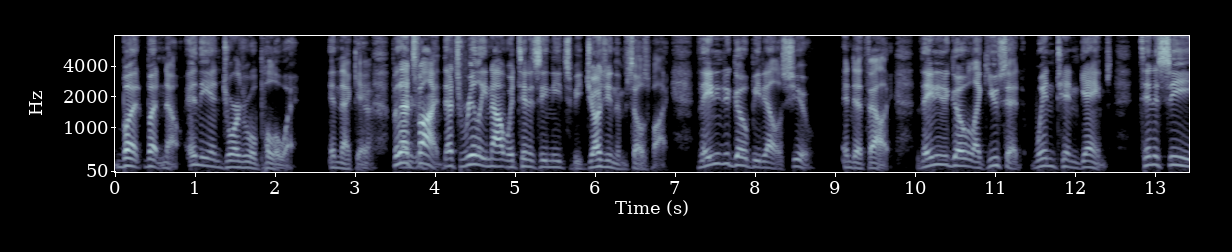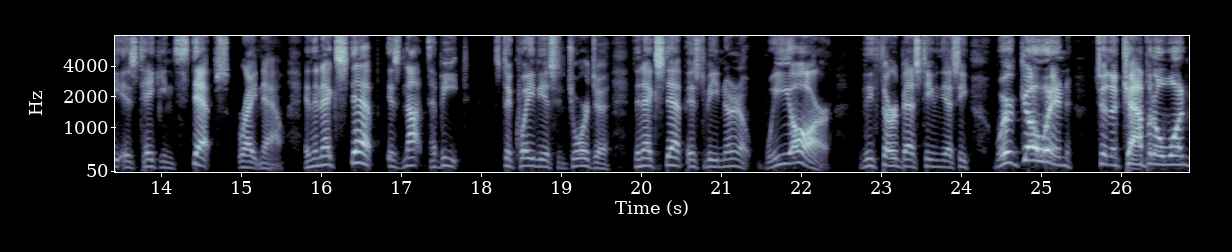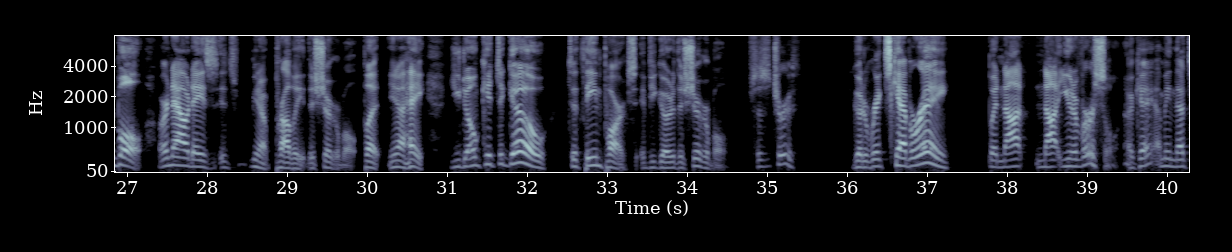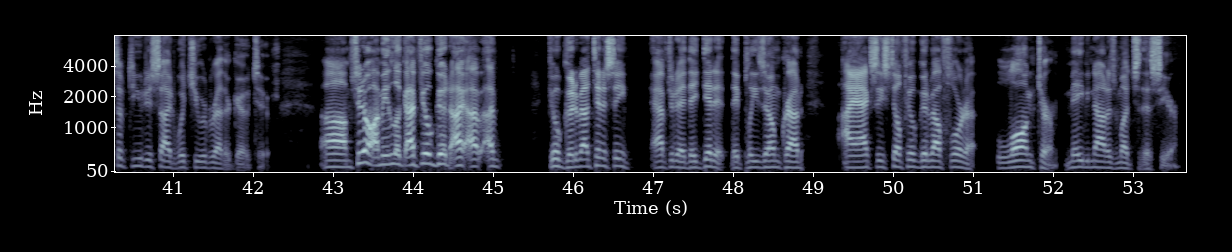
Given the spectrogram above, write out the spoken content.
but but no, in the end, Georgia will pull away in that game. Yeah, but that's fine. That's really not what Tennessee needs to be judging themselves by. They need to go beat LSU in Death Valley. They need to go, like you said, win 10 games. Tennessee is taking steps right now. And the next step is not to beat Staquavius in Georgia. The next step is to be no, no, no. We are the third best team in the SEC. We're going to the Capital One Bowl. Or nowadays, it's, you know, probably the Sugar Bowl. But, you know, hey, you don't get to go to theme parks if you go to the Sugar Bowl. This is the truth. You go to Rick's Cabaret, but not not Universal. Okay, I mean that's up to you to decide which you would rather go to. Um, so no, I mean, look, I feel good. I, I I feel good about Tennessee after that. They did it. They pleased the home crowd. I actually still feel good about Florida long term. Maybe not as much this year.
